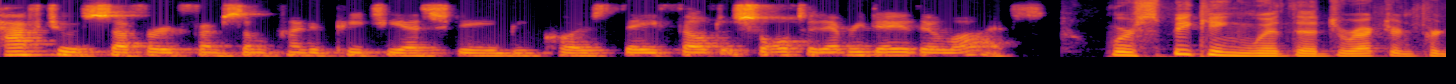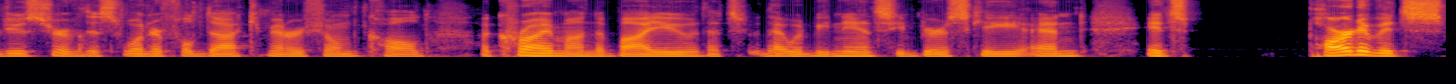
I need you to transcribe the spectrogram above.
have to have suffered from some kind of PTSD because they felt assaulted every day of their lives. We're speaking with the director and producer of this wonderful documentary film called A Crime on the Bayou. That's that would be Nancy Buirski. And it's part of its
